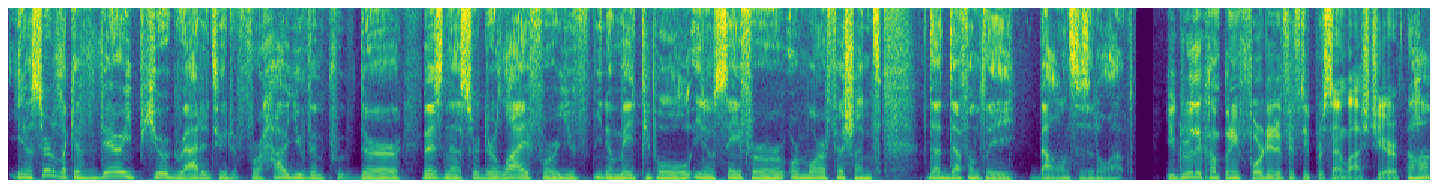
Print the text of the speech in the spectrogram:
you know, sort of like a very pure gratitude for how you've improved their business or their life, or you've, you know, made people, you know, safer or, or more efficient, that definitely balances it all out. You grew the company 40 to 50% last year. Uh huh.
